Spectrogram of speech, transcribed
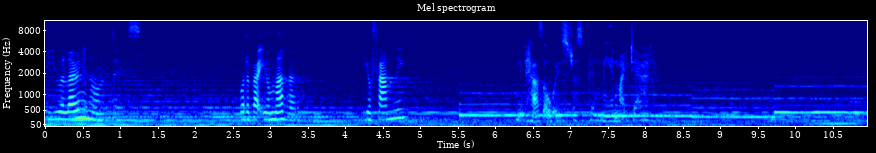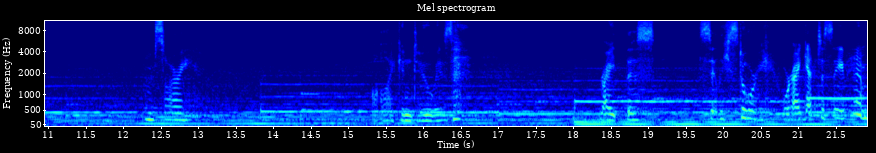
Are you alone in all of this? What about your mother? Your family? It has always just been me and my dad. I'm sorry. All I can do is write this silly story where I get to save him.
